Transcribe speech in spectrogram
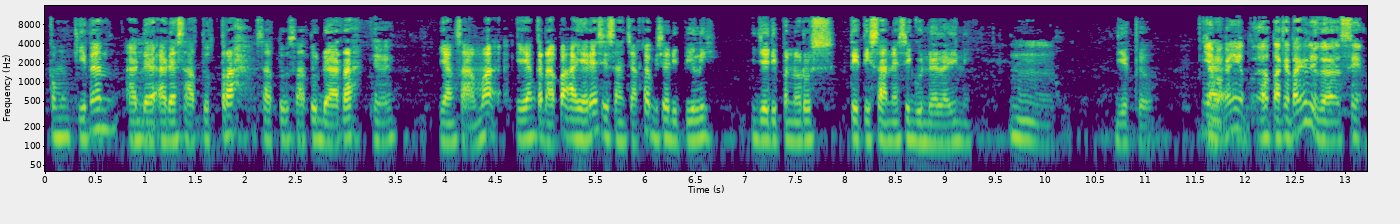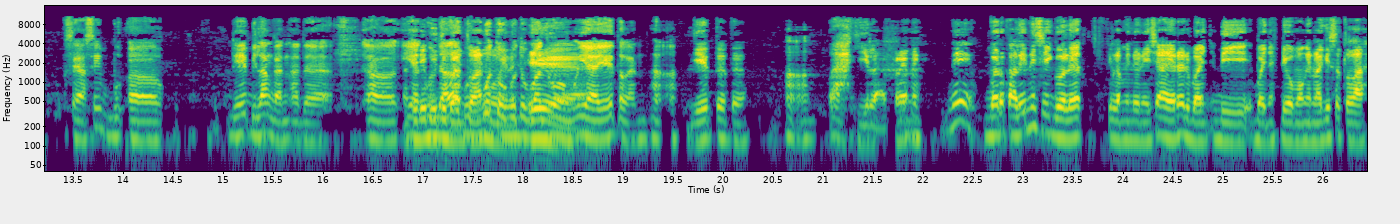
kemungkinan ada ada satu trah satu satu darah Oke. Yang sama yang kenapa akhirnya si Sancaka bisa dipilih jadi penerus titisannya si Gundala ini hmm. gitu Ya Nah. makanya uh, Take-Take juga si si Asi uh, dia bilang kan ada uh, ya dia butuh Gundala bantuanmu butuh gitu. butuh Iya. bantuanmu. Iya, ya itu kan. Gitu tuh Ha-ha. wah gila keren nih ini baru kali ini sih gue lihat film Indonesia akhirnya di, banyak, di banyak diomongin lagi setelah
